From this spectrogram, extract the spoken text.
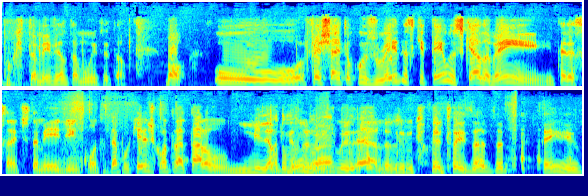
Porque também venta muito e tal. Bom, o fechar então com os Raiders, que tem um esquema bem interessante também de encontro, até porque eles contrataram um milhão Todo de pessoas mundo, nos é, últimos é, nos dois anos. Tem isso.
